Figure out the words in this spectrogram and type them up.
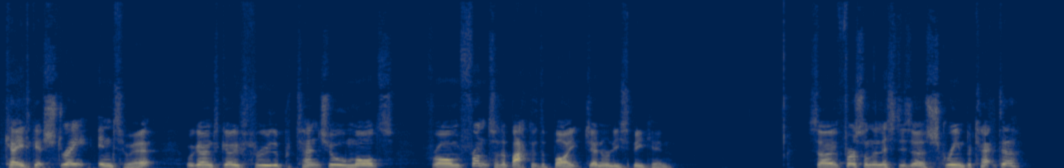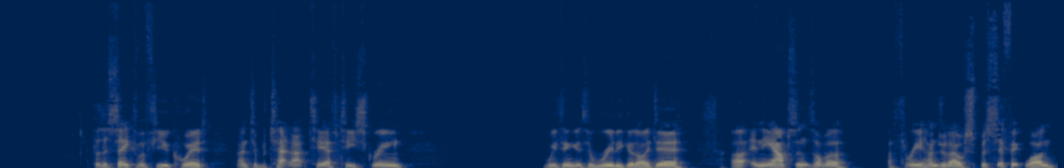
Okay, to get straight into it, we're going to go through the potential mods from front to the back of the bike, generally speaking. So first on the list is a screen protector. For the sake of a few quid and to protect that TFT screen, we think it's a really good idea. Uh, in the absence of a, a 300L specific one,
